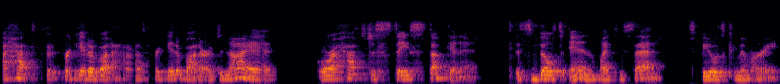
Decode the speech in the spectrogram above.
I have to forget about it. I have to forget about it or deny it, or I have to just stay stuck in it. It's built in, like you said, to be able to commemorate.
